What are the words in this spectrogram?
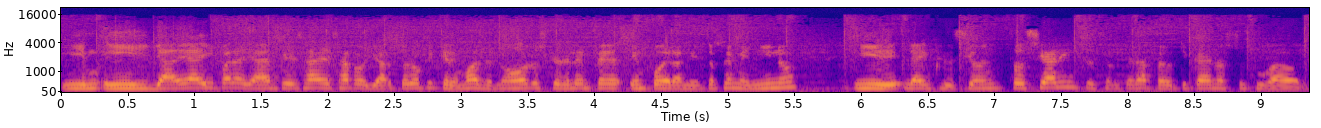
y, ya de ahí para allá empieza a desarrollar todo lo que queremos hacer nosotros, que es el empoderamiento femenino y la inclusión social e inclusión terapéutica de nuestros jugadores.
